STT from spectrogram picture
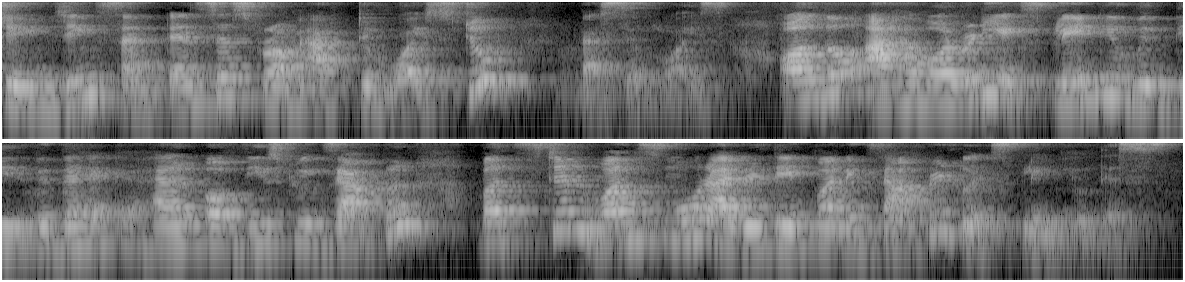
changing sentences from active voice to passive voice. Although I have already explained you with the, with the help of these two examples, but still once more I will take one example to explain you this.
